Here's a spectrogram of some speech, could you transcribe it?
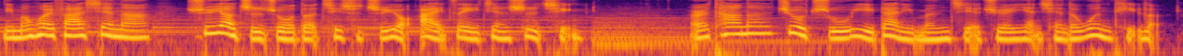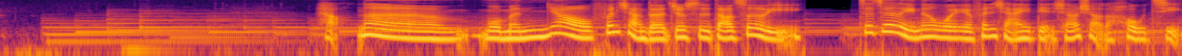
你们会发现呢、需要执着的其实只有爱这一件事情，而它呢，就足以带你们解决眼前的问题了。好，那我们要分享的就是到这里。在这里呢，我也分享一点小小的后记。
